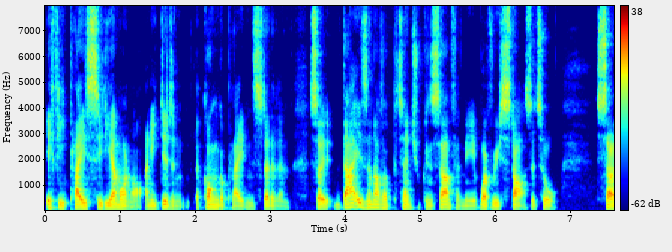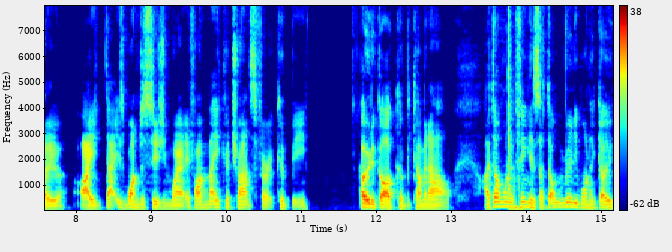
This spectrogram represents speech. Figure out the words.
if he plays CDM or not, and he didn't. Lokonga played instead of him, so that is another potential concern for me whether he starts at all. So I that is one decision where if I make a transfer, it could be Odegaard could be coming out. I don't want to. Thing is, I don't really want to go.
